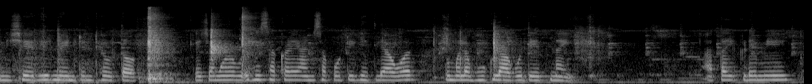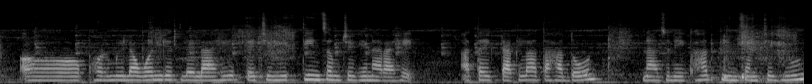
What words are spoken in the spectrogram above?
आणि शरीर मेंटेन ठेवतं. त्याच्यामुळे हे सकाळी आणि सपोटी घेतल्यावर तुम्हाला भूक लागू देत नाही. आता इकडे मी फॉर्म्युला वन घेतलेला आहे. त्याचे मी तीन चमचे घेणार आहे. आता एक टाकला आता हा दोन. आणि अजून एक हा तीन चमचे घेऊन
